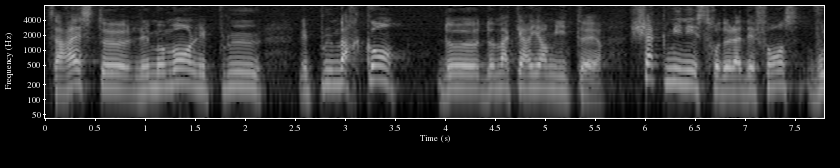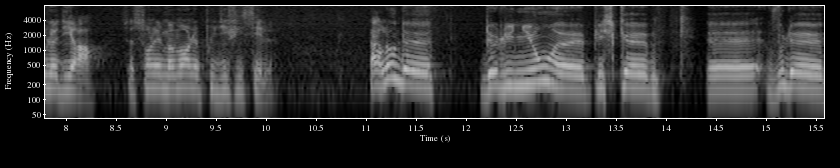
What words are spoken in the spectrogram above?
ça reste les moments les plus, les plus marquants de, ma carrière militaire. Chaque ministre de la Défense vous le dira. Ce sont les moments les plus difficiles. Parlons de, de l'Union, euh, puisque euh, vous, le,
